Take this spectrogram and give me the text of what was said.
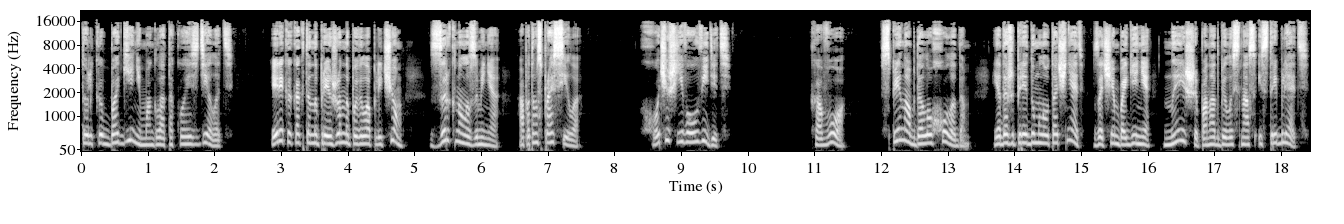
Только богиня могла такое сделать. Эрика как-то напряженно повела плечом, зыркнула за меня, а потом спросила. «Хочешь его увидеть?» «Кого?» Спину обдало холодом — я даже передумала уточнять, зачем богине Нейши понадобилось нас истреблять.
